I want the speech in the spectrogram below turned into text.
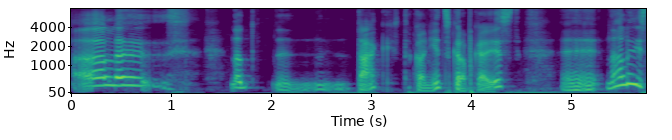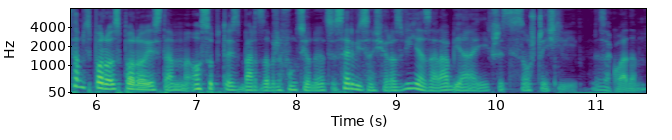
ale no tak, to koniec, kropka jest. E, no ale jest tam sporo, sporo jest tam osób, to jest bardzo dobrze funkcjonujący serwis, on się rozwija, zarabia i wszyscy są szczęśliwi, zakładam.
